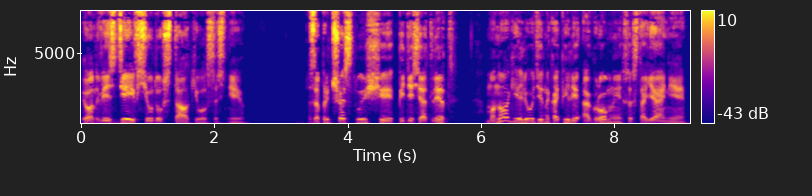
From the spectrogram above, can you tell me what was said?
и он везде и всюду сталкивался с нею. За предшествующие пятьдесят лет многие люди накопили огромные состояния,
